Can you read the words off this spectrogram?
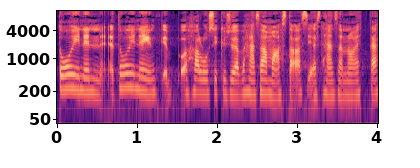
toinen, toinen halusi kysyä vähän samasta asiasta. Hän sanoi, että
